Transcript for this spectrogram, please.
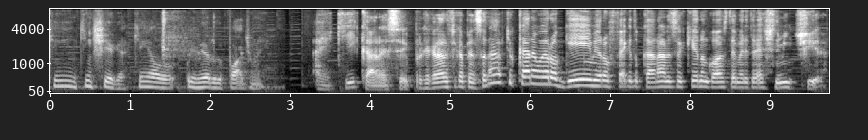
quem, quem chega? Quem é o primeiro do pódio aí? Aqui, cara, esse, porque a galera fica pensando, ah, porque o cara é um Eurogame, Eurofag do caralho, isso aqui, eu não gosto de Ameritrash. Mentira.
